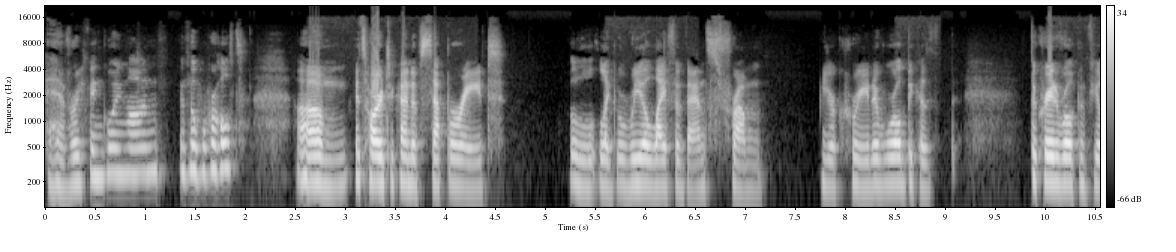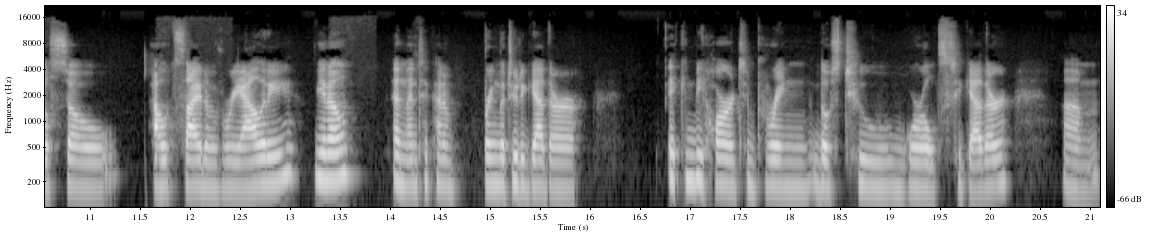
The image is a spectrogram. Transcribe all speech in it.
everything going on in the world um, it's hard to kind of separate like real life events from your creative world because the creative world can feel so outside of reality, you know? And then to kind of bring the two together, it can be hard to bring those two worlds together um,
